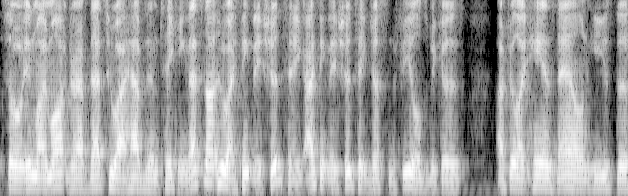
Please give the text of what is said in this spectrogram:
so in my mock draft, that's who I have them taking. That's not who I think they should take. I think they should take Justin Fields because I feel like hands down he's the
